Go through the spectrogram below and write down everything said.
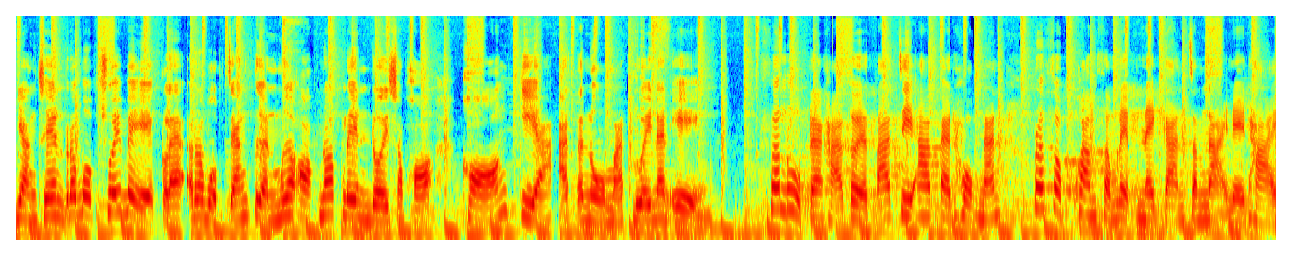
อย่างเช่น ระบบช่วยเบรกและระบบแจ้งเตือนเมื่อออกนอกเลน โดยเฉพาะของเกียร์อัตโนมัติด้วยนั่นเอง สรุปนะคะ Toyota GR86 นั้นประสบความสำเร็จในการจำหน่ายในไทย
